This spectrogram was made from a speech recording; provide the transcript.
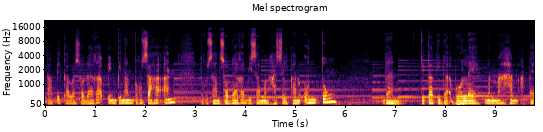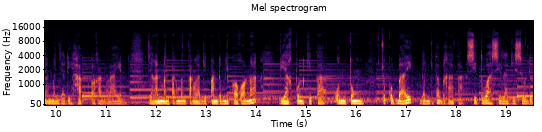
Tetapi kalau saudara pimpinan perusahaan, perusahaan saudara bisa menghasilkan untung dan kita tidak boleh menahan apa yang menjadi hak orang lain. Jangan mentang-mentang lagi pandemi corona, biarpun kita untung cukup baik dan kita berkata situasi lagi sulit.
